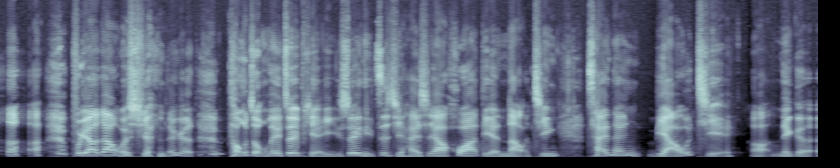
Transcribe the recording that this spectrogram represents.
不要让我选那个同种类最便宜。所以你自己还是要花点脑筋，才能了解啊，那个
